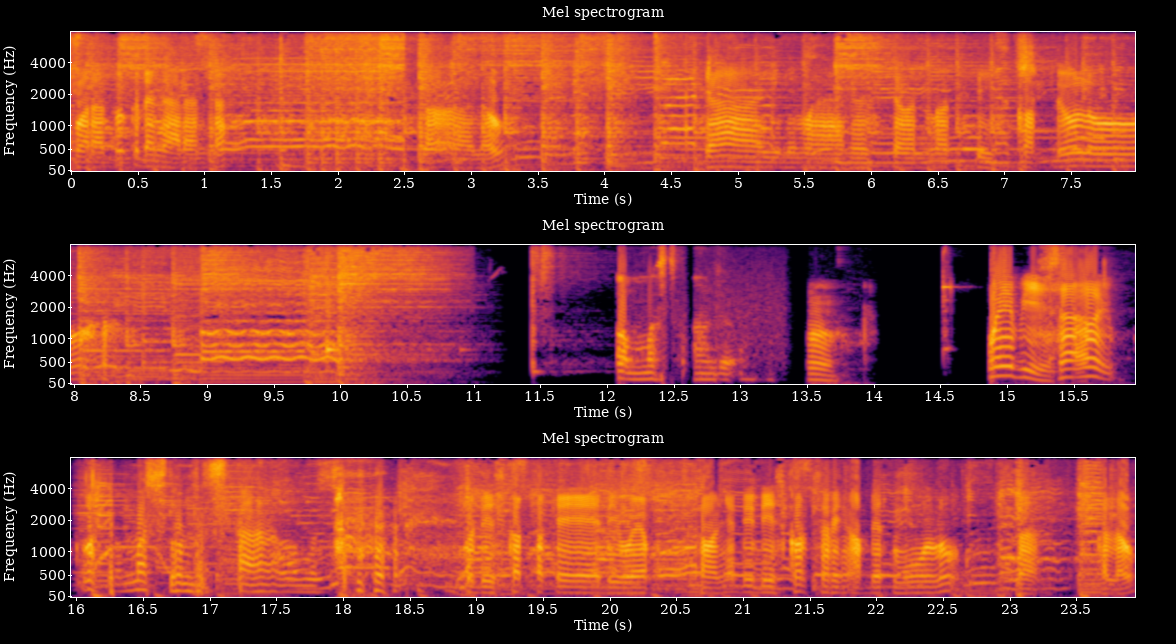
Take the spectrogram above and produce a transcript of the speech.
Suaraku kedengaran kah? Halo? Ya, ini mah harus download Discord dulu. lemes anjir Hmm. Wih bisa, oi. Wah, lemes lemes tangan lemes Aku Discord pakai di web. Soalnya di Discord sering update mulu. Nah, halo?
